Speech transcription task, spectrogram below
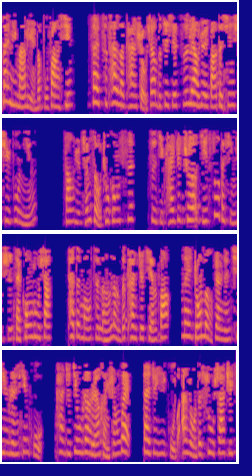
曼琳满脸的不放心，再次看了看手上的这些资料，越发的心绪不宁。方云晨走出公司，自己开着车急速的行驶在公路上，他的眸子冷冷的看着前方，那种冷让人沁人心骨，看着就让人很生畏，带着一股暗涌的肃杀之气。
